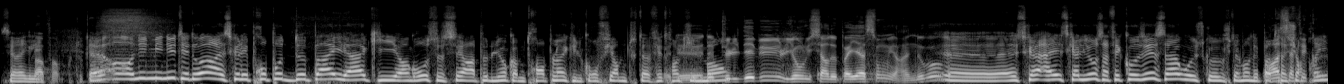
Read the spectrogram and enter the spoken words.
C'est réglé. Enfin, en tout cas, Euh, en une minute, Edouard, est-ce que les propos de Depay, là, qui en gros se sert un peu de Lyon comme tremplin et qui le confirme tout à fait De- tranquillement, depuis le début, Lyon lui sert de paillasson, il n'y a rien de nouveau. euh, est-ce qu'à qu'à Lyon ça fait causer ça ou est-ce que finalement on n'est pas Ouais, très surpris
